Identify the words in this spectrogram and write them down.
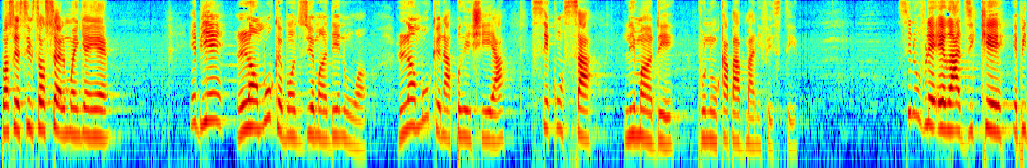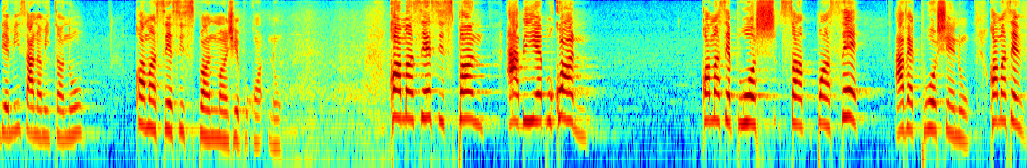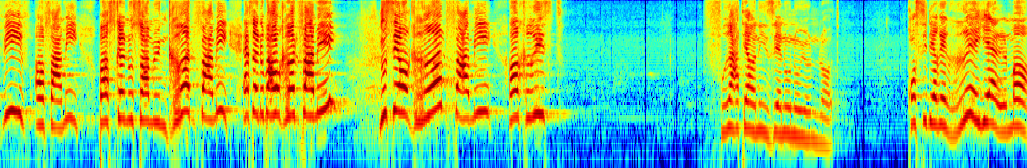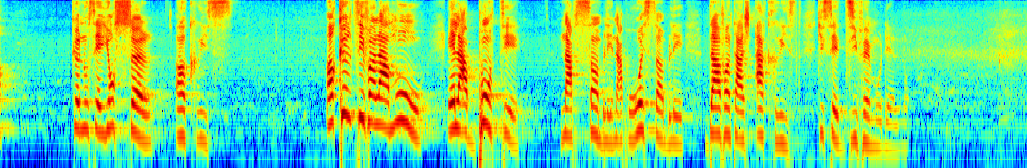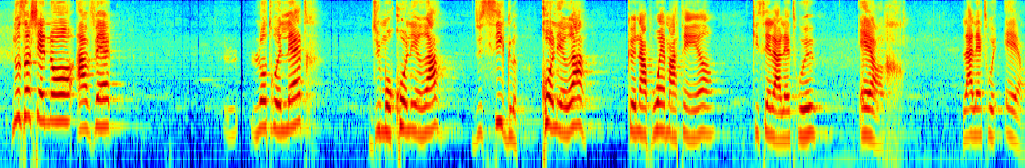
parce que si sont seuls moi gagné. Eh bien, l'amour que bon Dieu m'a nous, hein, l'amour que n'a prêché hein, c'est comme ça demander pour nous capables manifester. Si nous voulons éradiquer l'épidémie, ça n'a mis nous, commencez à suspendre manger pour nous. Commencez à suspendre habiller pour compte. Commencez à penser avec prochain nous. Commencez à vivre en famille parce que nous sommes une grande famille. Est-ce que nous pas une grande famille? Nous sommes une grande famille en Christ. Fraternisez-nous nous une l'autre. Considérez réellement que nous soyons seuls en Christ. En cultivant l'amour et la bonté, nous semblé, nous ressemblé davantage à Christ, qui c'est divin modèle. Nous enchaînons avec l'autre lettre du mot choléra, du sigle choléra que nous avons matin, qui c'est la lettre R. La lettre R.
